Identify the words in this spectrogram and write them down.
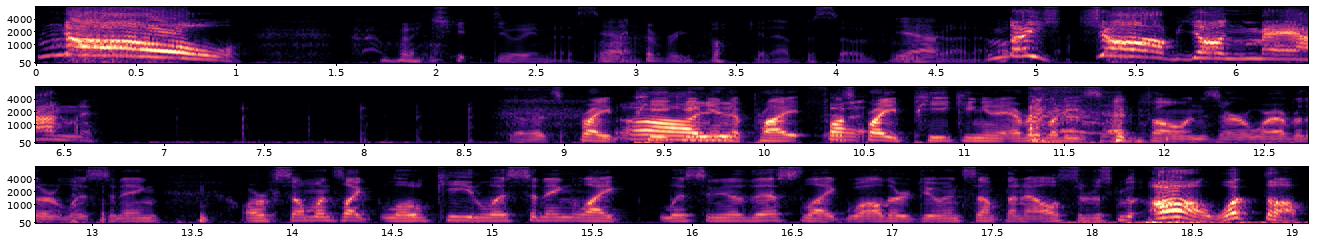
No! I'm gonna keep doing this Yeah. every fucking episode from here on out. Nice job, young man. That's probably ah, peeking Oh, in the pri- fi- that's probably peeking in everybody's headphones or wherever they're listening. Or if someone's like low key listening, like listening to this, like while they're doing something else, they're just gonna, oh, what the f-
